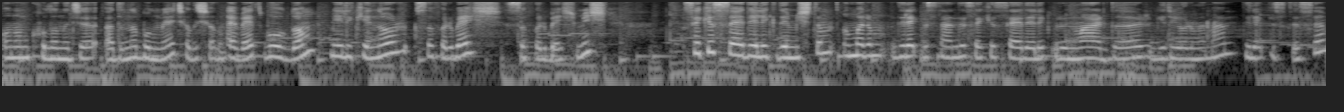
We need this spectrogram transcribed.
onun kullanıcı adını bulmaya çalışalım. Evet buldum. Melike Nur 0505'miş. 8 SD'lik demiştim. Umarım dilek listende 8 SD'lik ürün vardır. Giriyorum hemen dilek listesi.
